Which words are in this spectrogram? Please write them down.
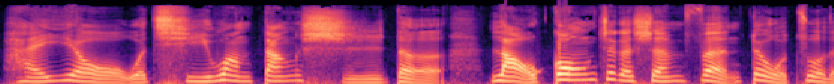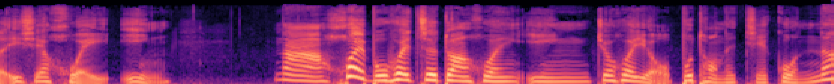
还有我期望当时的老公这个身份对我做的一些回应。那会不会这段婚姻就会有不同的结果呢？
